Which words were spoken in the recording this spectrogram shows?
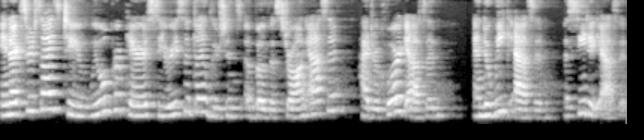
In exercise 2, we will prepare a series of dilutions of both a strong acid, hydrochloric acid, and a weak acid, acetic acid.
